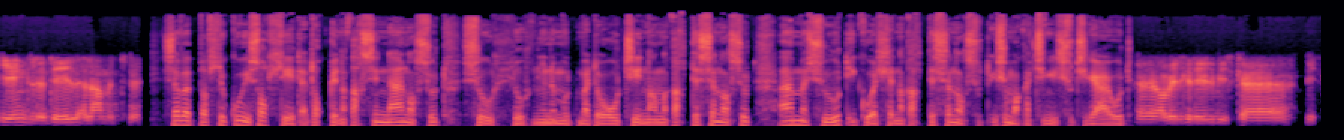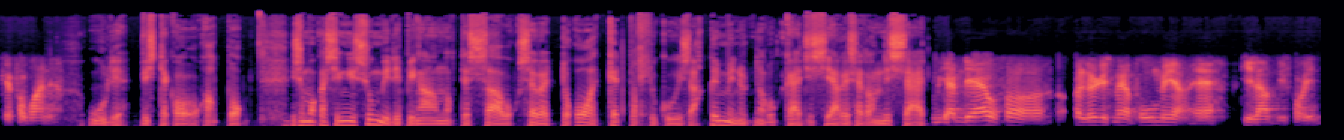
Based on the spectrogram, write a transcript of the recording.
de enkelte dele af lammet til. Så var Berlukui sorgligt, at orginaqarsinnaanersut suullu nunamut madorutinernaqartassanersut aama suut ikuallaneqartassanersut isumaqatigissutigaavut. Øh, hvilke dele vi skal, vi skal forbrænde. Ule, hvis der går rapport. I som også singe sum i det bingarner, der sagde også, at du går ikke på slukke i sig. Rimelig nu, når du gør det, siger jeg, så der Jamen det er jo for at lykkes med at bruge mere af tilam vi får ind.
